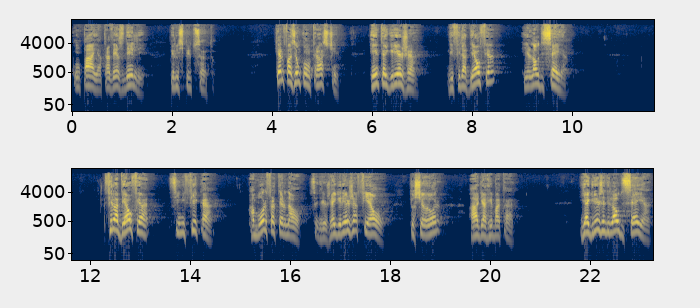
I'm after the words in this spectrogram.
com o Pai, através dele, pelo Espírito Santo. Quero fazer um contraste entre a igreja de Filadélfia e Laodiceia. Filadélfia significa amor fraternal, essa igreja. É a igreja fiel que o Senhor há de arrebatar. E a igreja de Laodiceia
